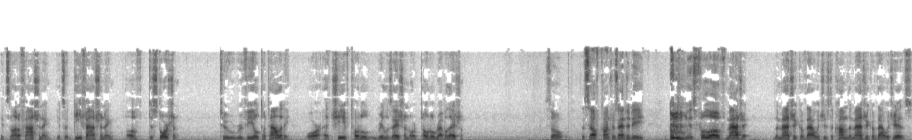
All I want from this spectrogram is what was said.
It's not a fashioning, it's a defashioning of distortion to reveal totality or achieve total realization or total revelation. So, the self conscious entity is full of magic the magic of that which is to come, the magic of that which is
